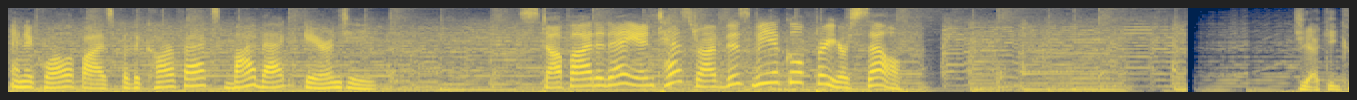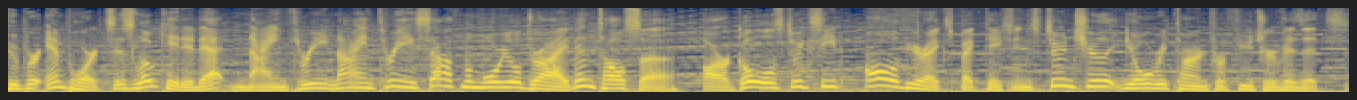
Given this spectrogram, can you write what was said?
and it qualifies for the Carfax buyback guarantee. Stop by today and test drive this vehicle for yourself. Jackie Cooper Imports is located at 9393 South Memorial Drive in Tulsa. Our goal is to exceed all of your expectations to ensure that you'll return for future visits.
